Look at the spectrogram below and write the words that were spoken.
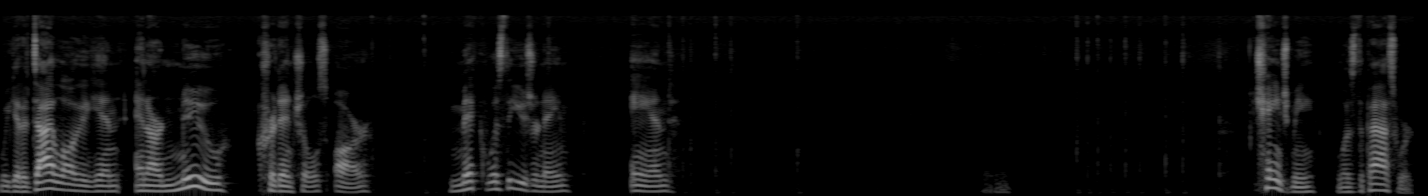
We get a dialog again, and our new credentials are Mick was the username and change me was the password.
